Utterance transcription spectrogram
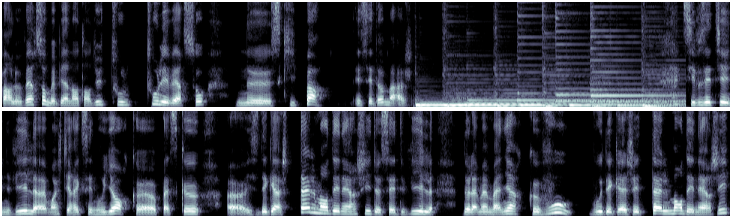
par le Verseau, mais bien entendu tous les Verseaux ne skient pas, et c'est dommage. Si vous étiez une ville, euh, moi je dirais que c'est New York euh, parce que euh, il se dégage tellement d'énergie de cette ville de la même manière que vous, vous dégagez tellement d'énergie,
